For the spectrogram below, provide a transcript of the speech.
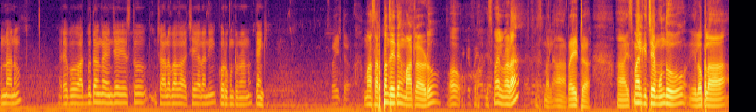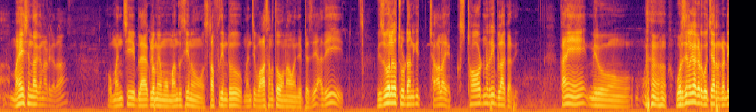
ఉన్నాను. రేపు అద్భుతంగా ఎంజాయ్ చేస్తూ చాలా బాగా చేయాలని కోరుకుంటున్నాను. Thank you. రైట్. మా సర్పంచ్ అయితే మాట్లాడాడు. ఓ ఇస్మాయిల్ ఉన్నాడా? ఇస్మాయిల్ రైట్. ఇస్మాయిల్కి ఇచ్చే ముందు ఈ లోపల మహేష్ ఇందాక అన్నాడు కదా ఓ మంచి బ్లాక్లో మేము మందు సీను స్టఫ్ తింటూ మంచి వాసనతో ఉన్నామని చెప్పేసి అది విజువల్గా చూడడానికి చాలా ఎక్స్ట్రాడినరీ బ్లాక్ అది. కానీ మీరు ఒరిజినల్గా అక్కడికి వచ్చారనుకోండి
